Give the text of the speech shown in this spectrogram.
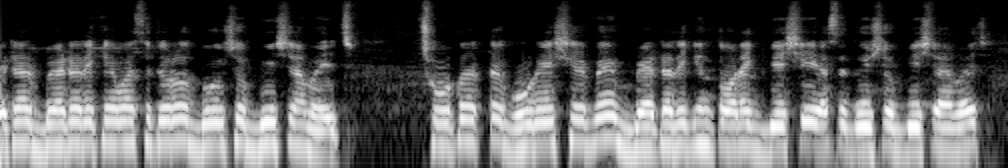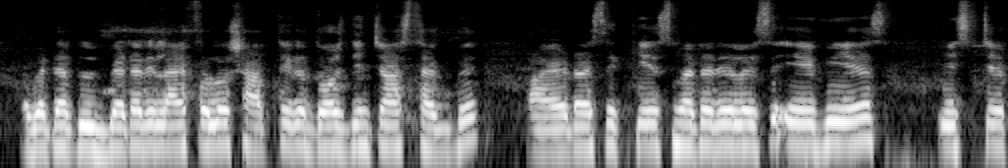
এটার ব্যাটারি ক্যাপাসিটি হলো দুইশো বিশ এমএইচ ছোট একটা ঘড়ি হিসেবে ব্যাটারি কিন্তু অনেক বেশি আছে, দুইশো বিশ এমএইচ ব্যাটারি লাইফ হলো সাত থেকে দশ দিন চার্জ থাকবে। আর এটা হচ্ছে কেস ম্যাটেরিয়াল হচ্ছে এবিএস স্টেপ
